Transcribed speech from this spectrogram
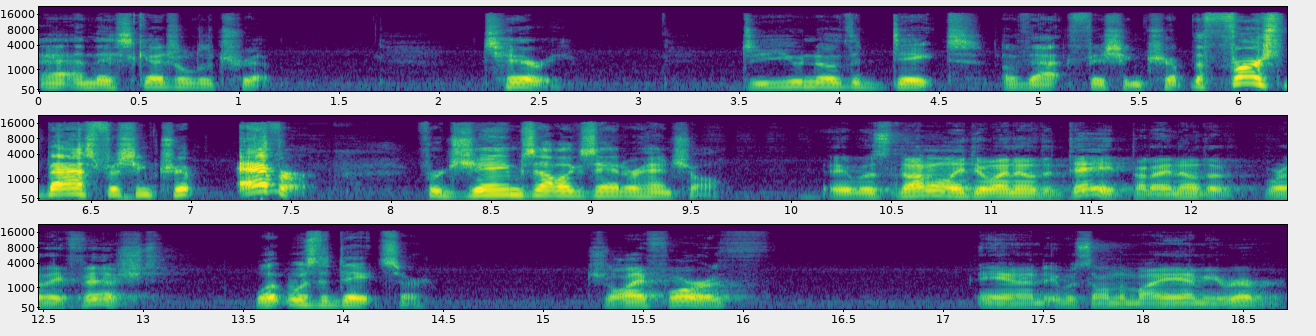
and they scheduled a trip. Terry, do you know the date of that fishing trip? The first bass fishing trip ever for James Alexander Henshall. It was not only do I know the date, but I know the where they fished. What was the date, sir? July 4th, and it was on the Miami River.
